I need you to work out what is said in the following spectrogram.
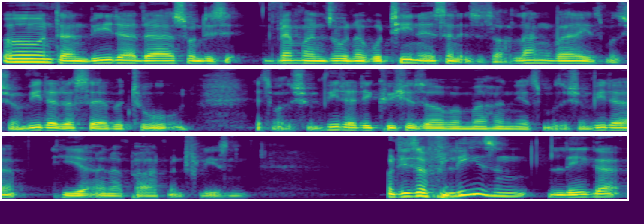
und dann wieder das. Und es, wenn man so in der Routine ist, dann ist es auch langweilig. Jetzt muss ich schon wieder dasselbe tun. Jetzt muss ich schon wieder die Küche sauber machen. Jetzt muss ich schon wieder hier ein Apartment fließen. Und dieser Fliesenleger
